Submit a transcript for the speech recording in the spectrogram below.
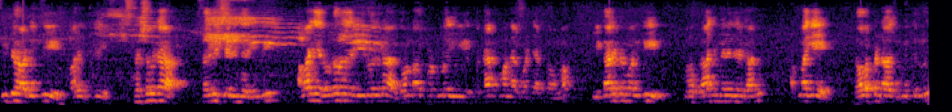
సీటు హార్ట్ ఇచ్చి వారికి స్పెషల్గా సర్వీస్ చేయడం జరిగింది. అలాగే రెండో రోజు ఈ రోజున గవర్నమెంట్ హాస్పిటల్లో ఈ యొక్క కార్యక్రమాన్ని ఏర్పాటు చేస్తా ఉన్నాం. ఈ కార్యక్రమానికి మన బ్రాంచ్ మేనేజర్ గారు అట్లాగే డెవలప్మెంట్ ఆఫీస్ మిత్రులు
